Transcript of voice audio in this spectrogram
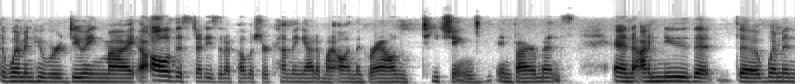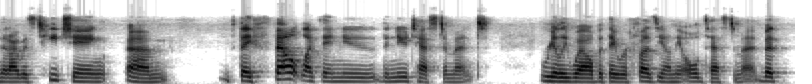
the women who were doing my all of the studies that I published are coming out of my on the ground teaching environments, and I knew that the women that I was teaching, um, they felt like they knew the New Testament really well, but they were fuzzy on the Old Testament. But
